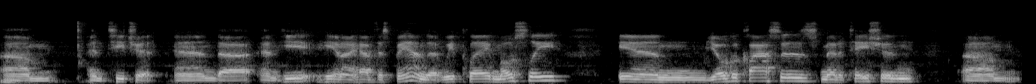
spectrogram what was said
um, and teach it. And uh, and he he and I have this band that we play mostly in yoga classes, meditation, um,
